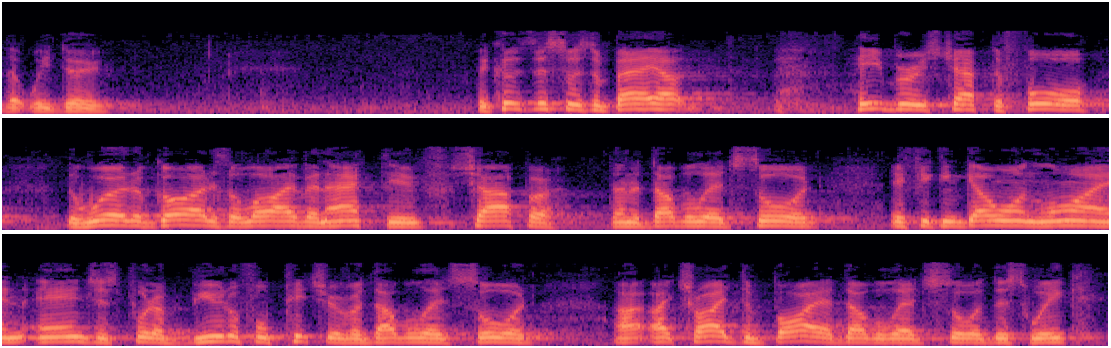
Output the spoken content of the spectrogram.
that we do. Because this was about Hebrews chapter 4, the Word of God is alive and active, sharper than a double edged sword. If you can go online, Ange has put a beautiful picture of a double edged sword. I, I tried to buy a double edged sword this week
